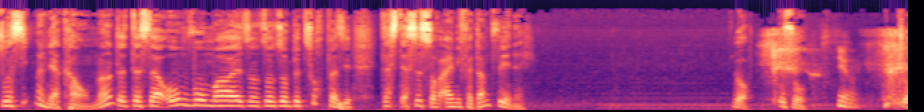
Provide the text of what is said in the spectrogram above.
sowas sieht man ja kaum, ne? Dass, dass da irgendwo mal so, so, so ein Bezug passiert. Das, das ist doch eigentlich verdammt wenig. Ja, ist so. Ja. So,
